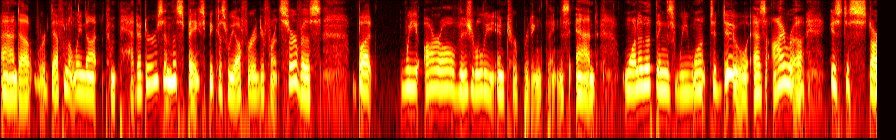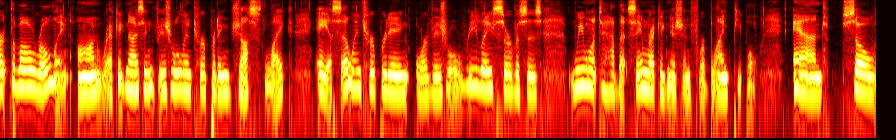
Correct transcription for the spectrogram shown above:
And uh, we're definitely not competitors in the space because we offer a different service, but we are all visually interpreting things. And one of the things we want to do as Aira is to start the ball rolling on recognizing visual interpreting just like ASL interpreting or visual relay services. We want to have that same recognition for blind people. And so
